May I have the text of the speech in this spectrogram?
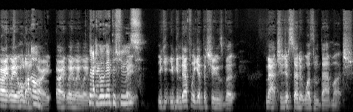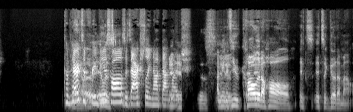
all right, wait, hold on. Oh. All right, all right, wait, wait, wait. Did I go get the shoes? You can you can definitely get the shoes, but Matt, she just said it wasn't that much. Compared no, to it- it previous was- hauls, it's actually not that It- it- much. It's- I mean, if you call it a is- haul, it's it's a good amount,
